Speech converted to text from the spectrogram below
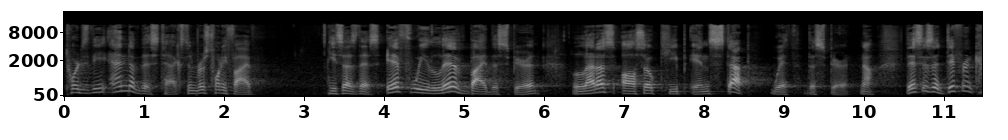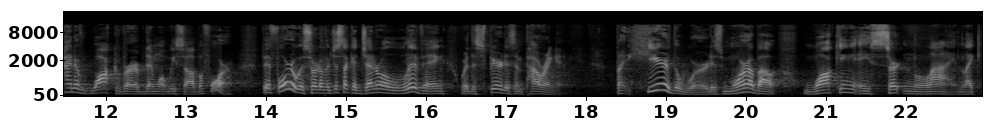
towards the end of this text, in verse 25, he says this If we live by the Spirit, let us also keep in step with the Spirit. Now, this is a different kind of walk verb than what we saw before. Before it was sort of a, just like a general living where the Spirit is empowering it. But here the word is more about walking a certain line, like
